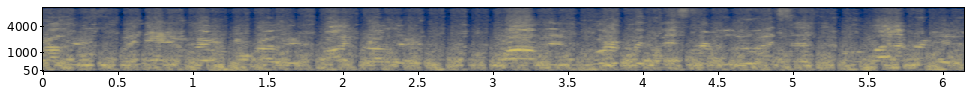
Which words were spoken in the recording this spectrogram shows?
Brothers, my Native American brothers, my brother, come and work with Mr. Lewis as a collaborative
